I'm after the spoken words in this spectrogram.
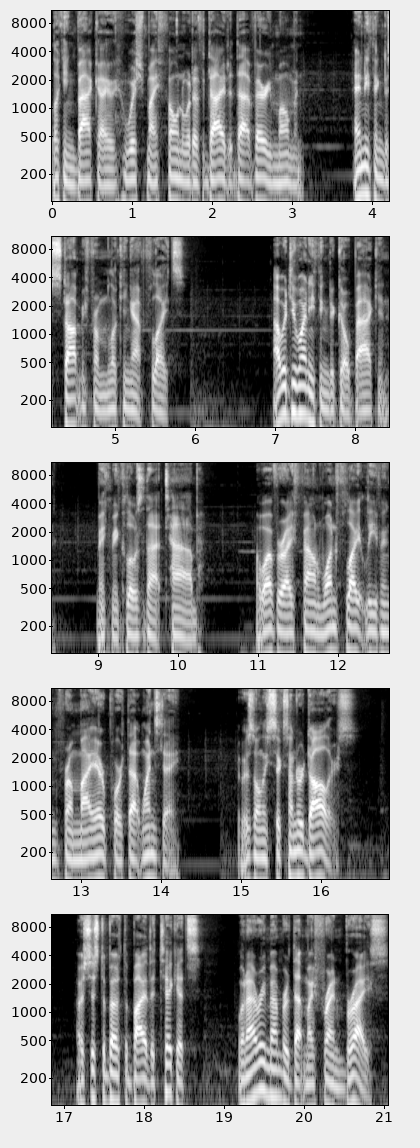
Looking back, I wish my phone would have died at that very moment anything to stop me from looking at flights. I would do anything to go back and make me close that tab. However, I found one flight leaving from my airport that Wednesday. It was only $600. I was just about to buy the tickets when I remembered that my friend Bryce,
